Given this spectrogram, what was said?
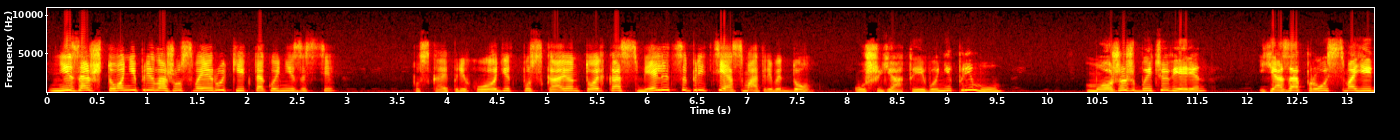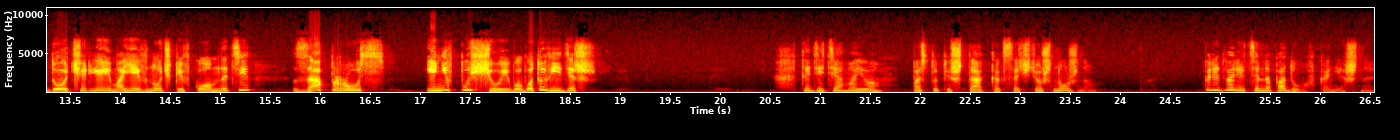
Ни за что не приложу своей руки к такой низости. Пускай приходит, пускай он только осмелится прийти осматривать дом. Уж я-то его не приму. Можешь быть уверен, я запрусь с моей дочерью и моей внучкой в комнате, запрусь и не впущу его, вот увидишь. Ты, дитя мое, поступишь так, как сочтешь нужным, предварительно подумав, конечно.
